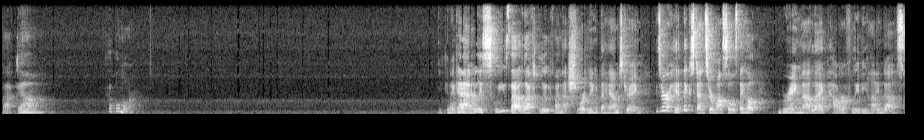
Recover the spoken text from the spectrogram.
Back down. Couple more. Can again really squeeze that left glute, find that shortening of the hamstring. These are our hip extensor muscles. They help bring that leg powerfully behind us.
